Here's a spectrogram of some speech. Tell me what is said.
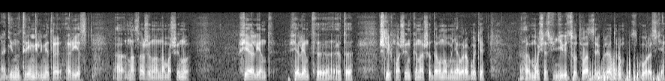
1,3 мм рез. А, насажена на машину Фиолент. Фиолент э, это шлифмашинка наша, давно у меня в работе, э, мощностью 900 Вт с регулятором скорости.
